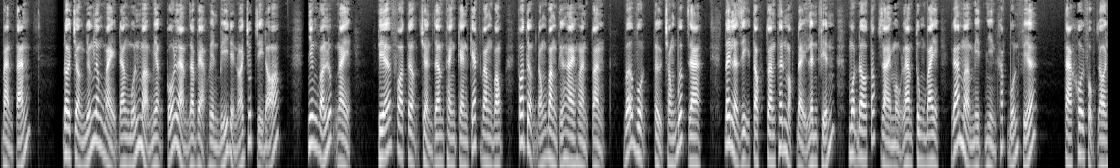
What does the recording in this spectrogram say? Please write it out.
bàn tán. Đội trưởng nhướng lông mày đang muốn mở miệng cố làm ra vẻ huyền bí để nói chút gì đó. Nhưng vào lúc này, phía pho tượng chuyển dâm thanh kèn két vang vọng, pho tượng đóng băng thứ hai hoàn toàn, vỡ vụn từ trong bước ra. Đây là dị tộc toàn thân mọc đầy lân phiến, một đầu tóc dài màu lam tung bay, gã mở mịt nhìn khắp bốn phía. Ta khôi phục rồi.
